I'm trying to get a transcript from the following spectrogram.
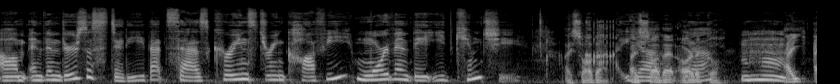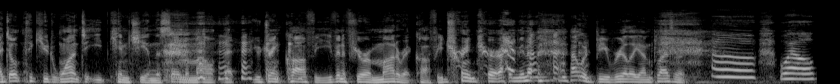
Um, and then there's a study that says Koreans drink coffee more than they eat kimchi. I saw that. Uh, I yeah, saw that yeah. article. I, I don't think you'd want to eat kimchi in the same amount that you drink coffee, even if you're a moderate coffee drinker. I mean, that, that would be really unpleasant. Well,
